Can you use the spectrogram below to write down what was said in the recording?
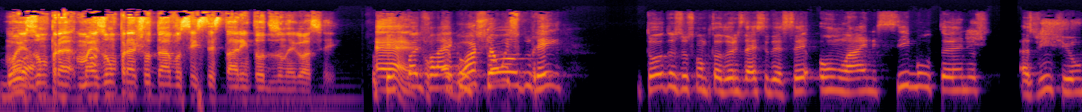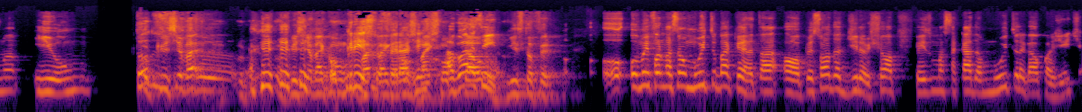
Mais um para mais um para ajudar vocês testarem todos o negócio aí. O que é, pode falar é que todos, um spray. todos os computadores da SDC online simultâneos às 21 e 1 Todos o Christian vai, o, o Christian vai, com, o Christopher, vai, vai, a gente... Agora sim, Christopher. Uma informação muito bacana, tá? Ó, o pessoal da Dealer Shop fez uma sacada muito legal com a gente.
